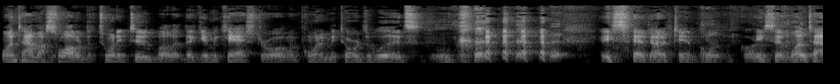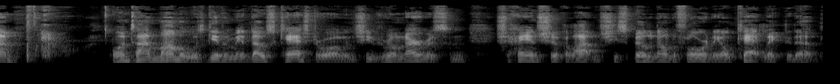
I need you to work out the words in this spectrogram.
one time I swallowed a 22 bullet. They gave me castor oil and pointed me towards the woods. he said, Got a 10 point. he said one time, one time Mama was giving me a dose of castor oil and she was real nervous and her hands shook a lot and she spilled it on the floor and the old cat licked it up.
